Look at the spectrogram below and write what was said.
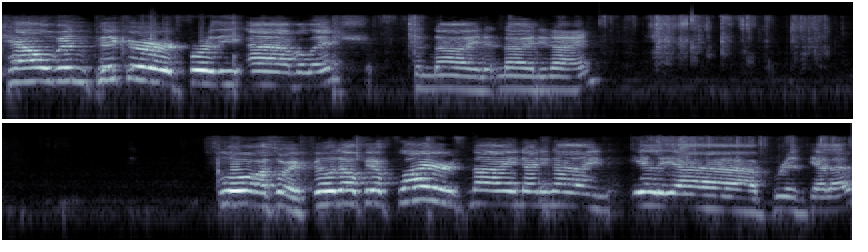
Calvin Pickard for the Avalanche to 9.99. Flo oh, sorry, Philadelphia Flyers 9.99. Ilya Bryzgalov.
